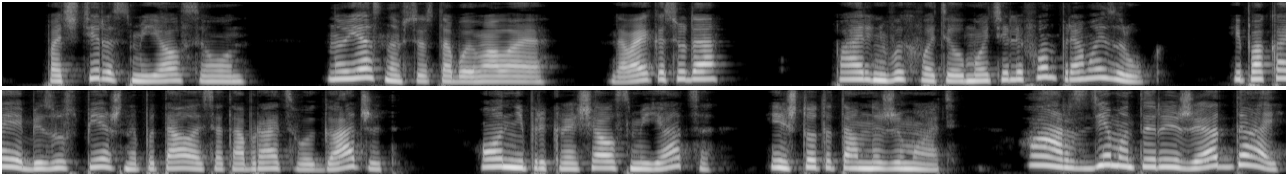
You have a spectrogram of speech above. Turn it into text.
– почти рассмеялся он. «Ну ясно все с тобой, малая. Давай-ка сюда». Парень выхватил мой телефон прямо из рук. И пока я безуспешно пыталась отобрать свой гаджет, он не прекращал смеяться и что-то там нажимать. «Арс, демон ты рыжий, отдай!»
